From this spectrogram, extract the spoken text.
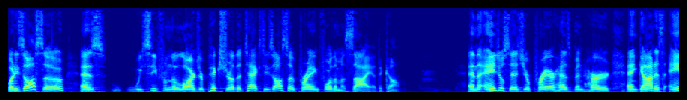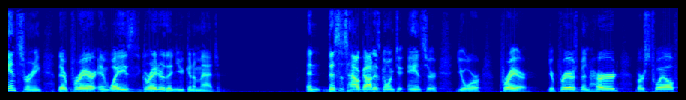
but he's also, as we see from the larger picture of the text, he's also praying for the Messiah to come. And the angel says, Your prayer has been heard, and God is answering their prayer in ways greater than you can imagine. And this is how God is going to answer your prayer. Your prayer has been heard, verse 12,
